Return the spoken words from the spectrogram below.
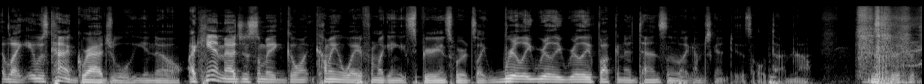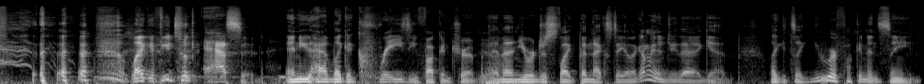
Like it was kind of gradual, you know. I can't imagine somebody going coming away from like an experience where it's like really, really, really fucking intense, and they're like, "I'm just gonna do this all the time now." like if you took acid and you had like a crazy fucking trip, and then you were just like the next day, like, "I'm gonna do that again." Like it's like you were fucking insane.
